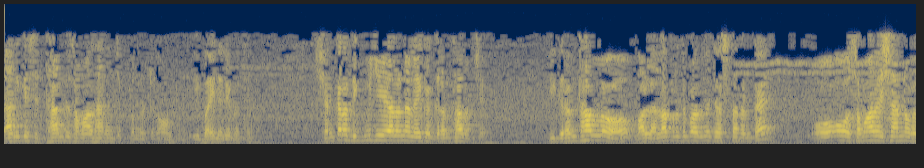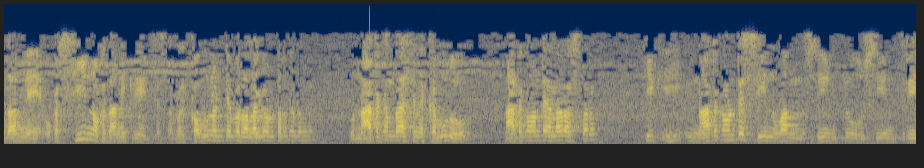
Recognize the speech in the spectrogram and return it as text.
దానికి సిద్ధాంతి సమాధానం చెప్తున్నట్టుగా ఉంటుంది ఈ బైనరీ మెథడ్ శంకర దిగ్విజయాలని అనేక గ్రంథాలు వచ్చాయి. ఈ గ్రంథాల్లో వాళ్ళు ఎలా ప్రతిపాదన చేస్తారంటే ఓ ఓ సమావేశాన్ని ఒకదాన్ని ఒక సీన్ ఒకదాన్ని క్రియేట్ చేస్తారు. మరి కవులు అంటే మరి అలాగే ఉంటారు కదండి. ఇప్పుడు నాటకం రాసిన కవులు నాటకం అంటే ఎలా రాస్తారు? నాటకం అంటే scene one scene two scene three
